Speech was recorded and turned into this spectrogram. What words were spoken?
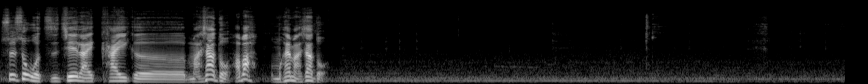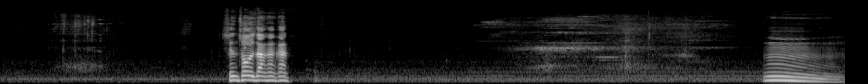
所以说我直接来开一个马夏朵，好不好？我们开马夏朵。先抽一张看看。嗯，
